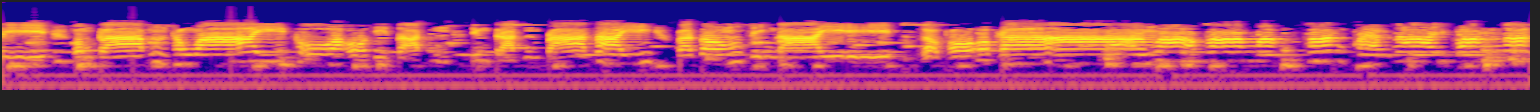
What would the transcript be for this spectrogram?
ลีก้มกราบถวายโพโอทิสัตว์จึงตรัสปราศัยประสงค์สิ่งใดแล้วพอพรามว่าพรามทั้งแปดนายฟังนั้น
